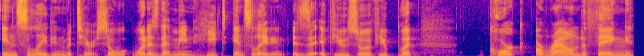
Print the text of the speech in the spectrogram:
insulating material. So what does that mean? Heat insulating is if you so if you put cork around a thing,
